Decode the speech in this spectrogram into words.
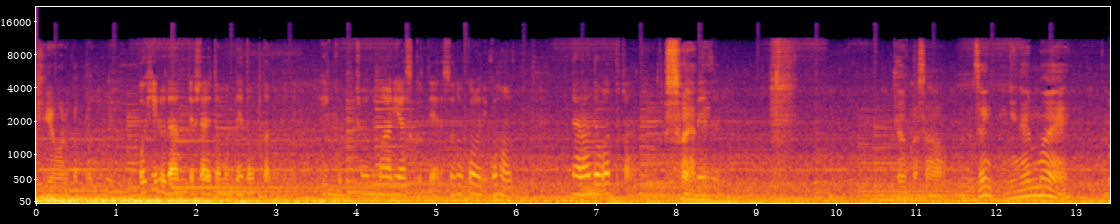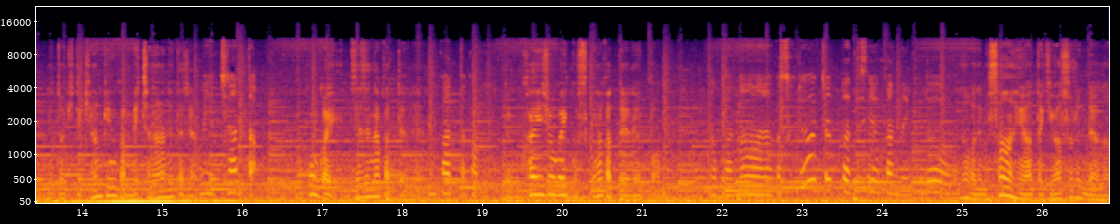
機嫌悪かったもんね。お昼だって2人とも寝とったのにね。いい子ちょうど回りやすくてその頃にご飯を並んで終わったからね。そうやね。なんかさ前2年前の時ってキャンピングカーめっちゃ並んでたじゃん。めっちゃあった。今回全然なかったよね。なかったかも。で会場が1個少なかったよねやっぱ。のかな？なんかそれはちょっと私には分かんないけど。なんかでも3部屋あった気がするんだよな。う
